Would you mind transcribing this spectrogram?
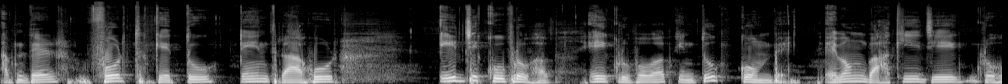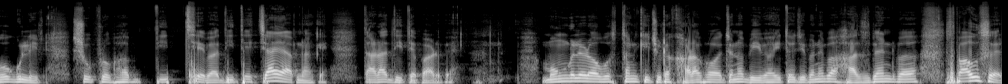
আপনাদের ফোর্থ কেতু টেন্থ রাহুর এর যে কুপ্রভাব, এই কুপ্রভাব কিন্তু কমবে এবং বাকি যে গ্রহগুলির সুপ্রভাব দিচ্ছে বা দিতে চায় আপনাকে, তারা দিতে পারবে। মঙ্গলের অবস্থান কিছুটা খারাপ হওয়ার জন্য বিবাহিত জীবনে বা হাজব্যান্ড বা স্পাউসের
